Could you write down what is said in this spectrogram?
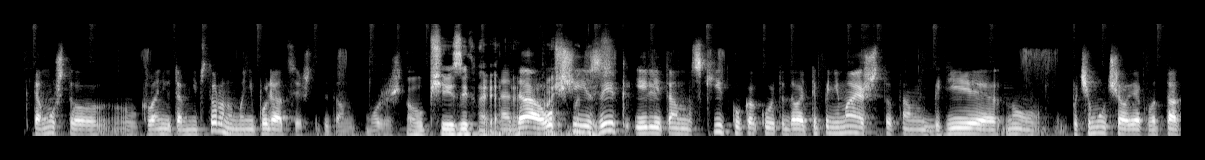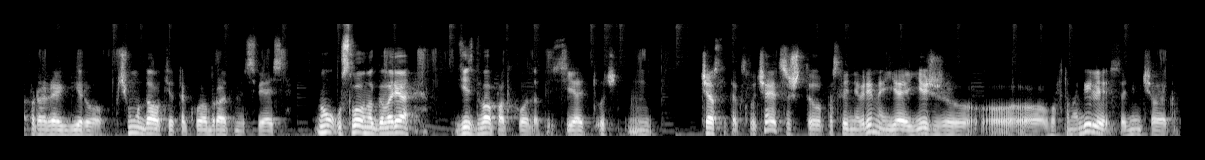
к тому, что клоню там не в сторону манипуляции, что ты там можешь... А общий язык, наверное. Да, общий быть. язык или там скидку какую-то давать. Ты понимаешь, что там где, ну, почему человек вот так прореагировал, почему дал тебе такую обратную связь. Ну, условно говоря, есть два подхода. То есть я очень часто так случается, что в последнее время я езжу э, в автомобиле с одним человеком.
